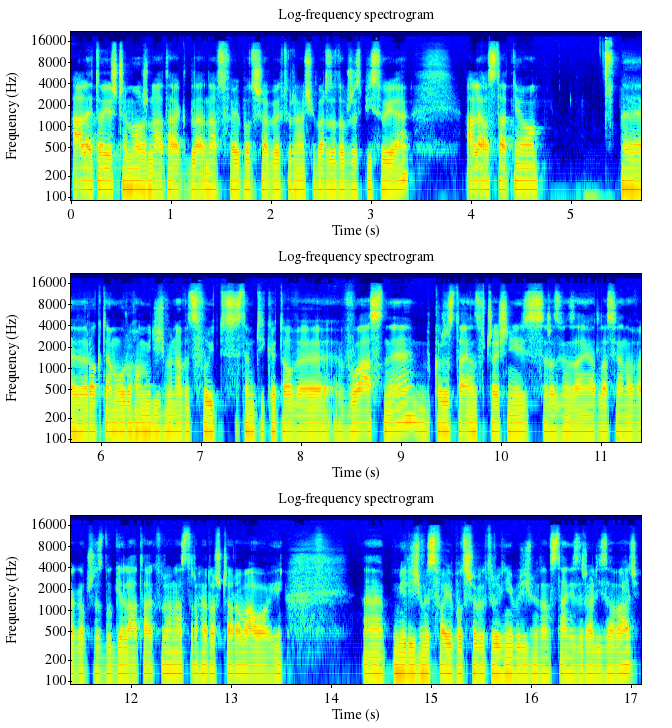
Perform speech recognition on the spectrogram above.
ale to jeszcze można, tak, dla, na swoje potrzeby, które nam się bardzo dobrze spisuje. Ale ostatnio e, Rok temu uruchomiliśmy nawet swój system ticketowy własny, korzystając wcześniej z rozwiązania atlasjanowego przez długie lata, które nas trochę rozczarowało i E, mieliśmy swoje potrzeby, których nie byliśmy tam w stanie zrealizować.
